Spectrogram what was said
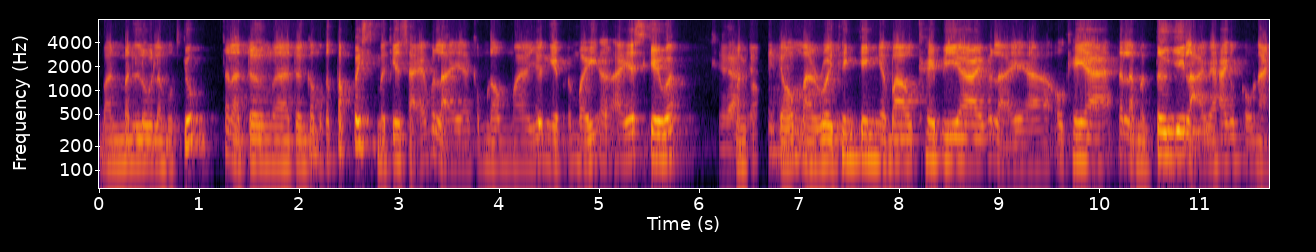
mình mình lùi là một chút tức là trường à, trường có một cái topic mà chia sẻ với lại cộng đồng à, doanh nghiệp ở Mỹ ở ASQ á yeah. Dạ. mình có cái chỗ mà rethinking about KPI với lại uh, OKR tức là mình tư duy lại về hai công cụ này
